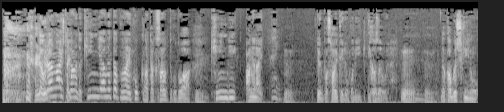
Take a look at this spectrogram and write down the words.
だから裏返して考えると、金利上げたくない国家がたくさんあるってことは、金利上げない。ってやっぱ債券にお金いいかざるを得ない。だから株式の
